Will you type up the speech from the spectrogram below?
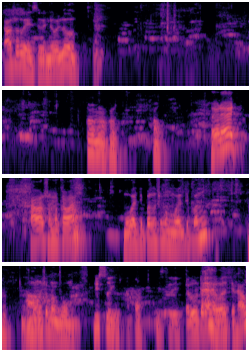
খাওয়া শুরু হয়েছে হইল না খাও খাও। হ্যাঁ খাওয়ার সময় খাওয়া। মোবাইল টিপানোর সময় মোবাইল টিপানো। ঘুমানোর সময় ঘুম। নিশ্চয়ই। নিশ্চয়ই। তাহলে উল্টা পাল্টা বলছে খাও।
